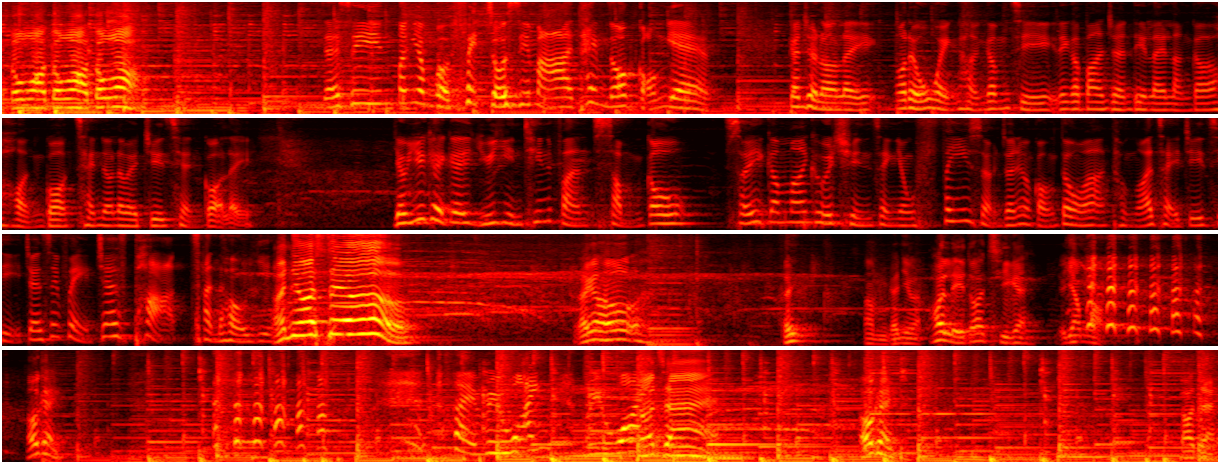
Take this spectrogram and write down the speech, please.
到啊，到啊，到我。等先，等音樂 fit 咗先嘛，聽唔到我講嘢。跟住落嚟，我哋好榮幸今次呢個頒獎典禮能夠喺韓國請到呢位主持人過嚟。由於佢嘅語言天分甚高，所以今晚佢会全程用非常准嘅广东话同我一齐主持。掌声欢迎 Jeff Park 陈浩贤。 안녕하세요，大家好。诶啊唔紧要啊，可以嚟多一次嘅音乐。OK，系 rewind rewind 多。谢。OK，多谢。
